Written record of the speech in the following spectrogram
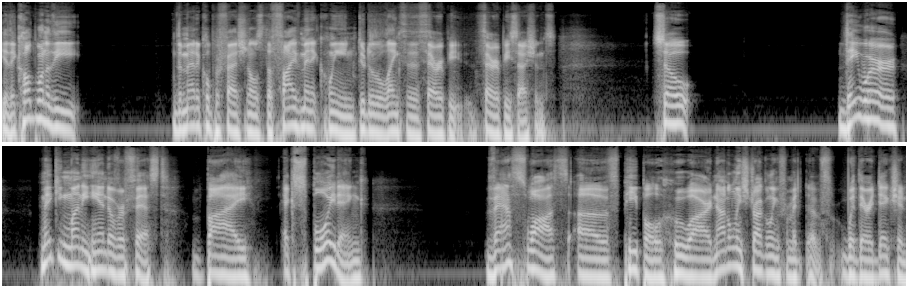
yeah, they called one of the the medical professionals the five minute queen due to the length of the therapy therapy sessions. So they were making money hand over fist by exploiting vast swaths of people who are not only struggling from uh, with their addiction,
